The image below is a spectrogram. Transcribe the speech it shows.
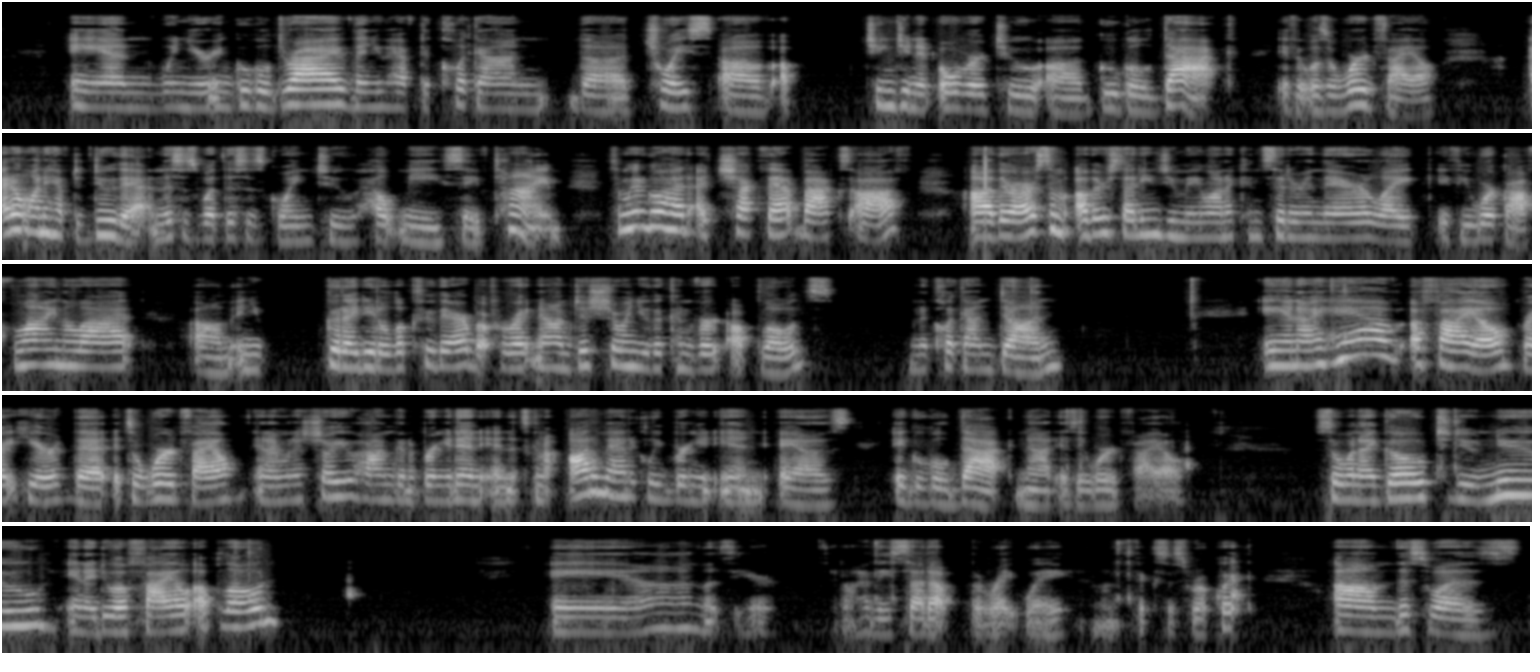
and when you're in Google Drive then you have to click on the choice of uh, changing it over to a Google Doc if it was a Word file. I don't want to have to do that and this is what this is going to help me save time. So I'm going to go ahead I check that box off. Uh, there are some other settings you may want to consider in there like if you work offline a lot um, and you good idea to look through there but for right now I'm just showing you the convert uploads. I'm going to click on Done. And I have a file right here that it's a Word file and I'm going to show you how I'm going to bring it in and it's going to automatically bring it in as a Google Doc, not as a Word file. So when I go to do New and I do a file upload, and let's see here, I don't have these set up the right way. I'm going to fix this real quick. Um, this was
